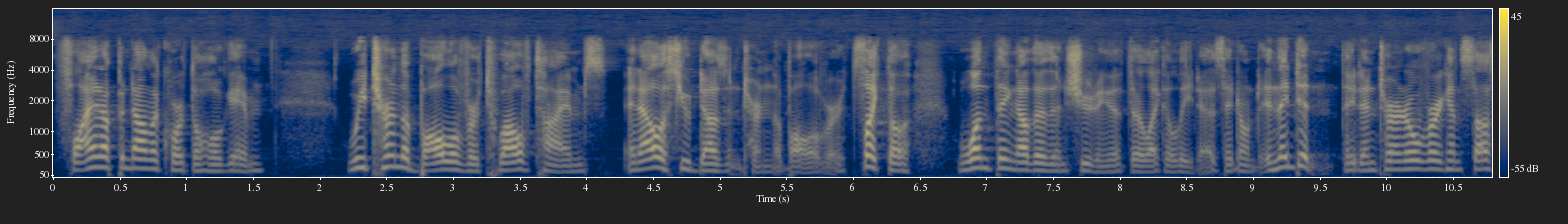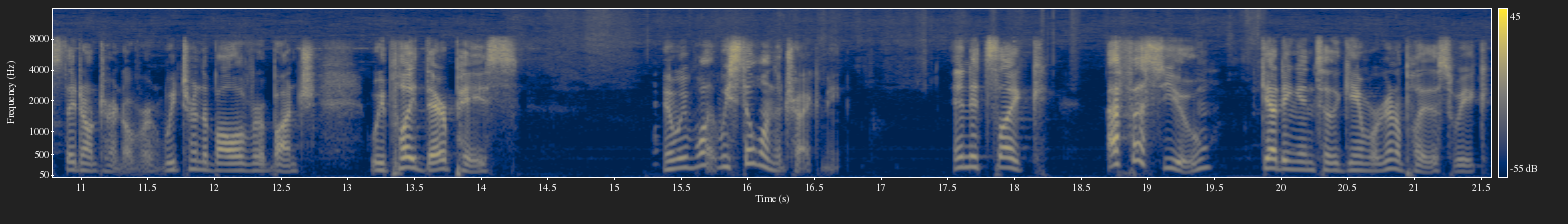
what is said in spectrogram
flying up and down the court the whole game. We turned the ball over 12 times, and LSU doesn't turn the ball over. It's like the one thing other than shooting that they're like elite as. They don't, and they didn't. They didn't turn it over against us. They don't turn it over. We turned the ball over a bunch. We played their pace, and we won. We still won the track meet. And it's like FSU getting into the game we're gonna play this week.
